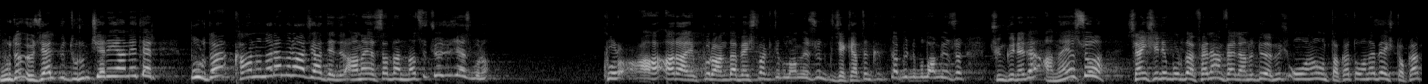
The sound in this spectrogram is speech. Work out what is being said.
Burada özel bir durum cereyan eder. Burada kanunlara müracaat edilir. Anayasadan nasıl çözeceğiz bunu? Kur, a- arayı Kur'an'da beş vakti bulamıyorsun. Zekatın kırkta birini bulamıyorsun. Çünkü neden? Anayasa o. Sen şimdi burada falan falanı dövmüş. Ona on tokat, ona beş tokat.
